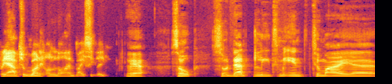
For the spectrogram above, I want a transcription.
be able to run it online basically. Yeah. So so that leads me into my uh,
